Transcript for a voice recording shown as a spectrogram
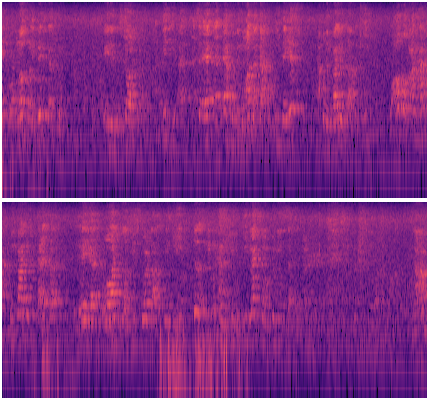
ديت تبقى مناظره لل critical flow إيه ال discharge ابتدي أ- أ- آخد المعادلة بتاعت ال E ديت آخد ال value بتاعت ال E وأعوض عنها بال value بتاعتها اللي هي Y plus V squared على 2 G تقدر تجيب منها ال Q دي maximum Q دي نعم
